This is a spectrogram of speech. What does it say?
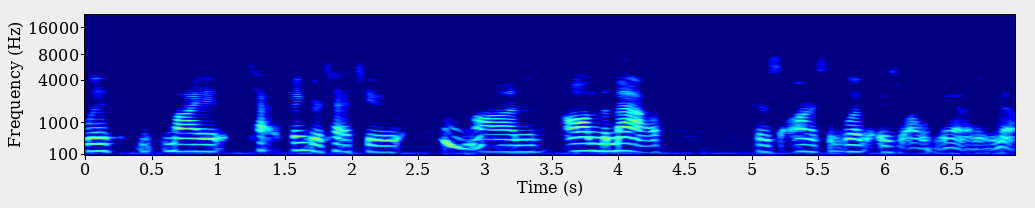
with my ta- finger tattoo on on the mouth because honestly what is wrong with me? I don't even know.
